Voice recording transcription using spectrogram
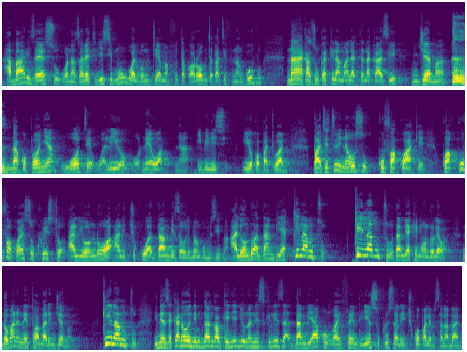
habari za yesu wa nazareti jinsi mungu alivyomtia mafuta kwa roho mtakatifu na nguvu naye akazunguka kila mahali akitenda kazi njema na kuponya wote walioonewa na ibilisi. Hiyo kwa pati one. Pati tu inahusu kufa kwake. Kwa kufa kwa yesu kristo aliondoa alichukua dhambi za ulimwengu mzima. Aliondoa dhambi ya kila mtu. Kila mtu dhambi yake imeondolewa. Ndio maana inaitwa habari njema kila mtu inawezekana wewe ni mganga wa kienyeji unanisikiliza dhambi yako my friend yesu kristo aliichukua pale msalabani.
